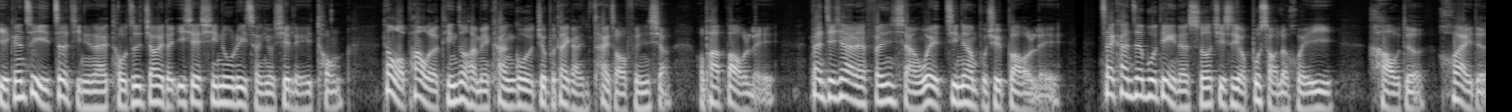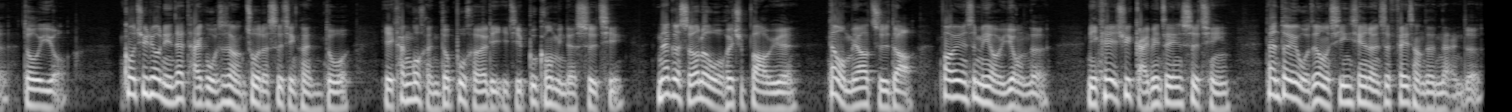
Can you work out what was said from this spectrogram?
也跟自己这几年来投资交易的一些心路历程有些雷同。但我怕我的听众还没看过，就不太敢太早分享，我怕爆雷。但接下来的分享，我也尽量不去爆雷。在看这部电影的时候，其实有不少的回忆，好的、坏的都有。过去六年在台股市场做的事情很多，也看过很多不合理以及不公平的事情。那个时候的我会去抱怨，但我们要知道，抱怨是没有用的。你可以去改变这件事情。但对于我这种新鲜人是非常的难的。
